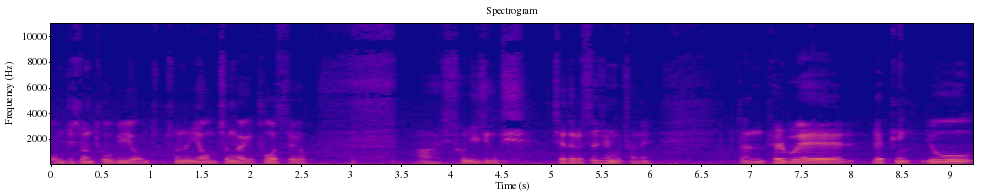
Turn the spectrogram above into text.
엄지손톱이 엄, 손이 엄청나게 부었어요. 아 손이 지금 씨, 제대로 쓰질 못하네 일단 밸브의 lapping. 요,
